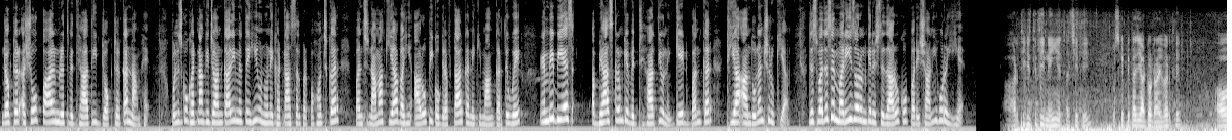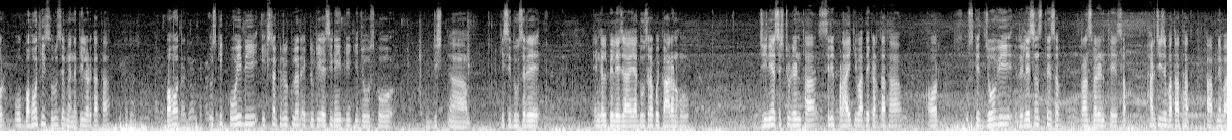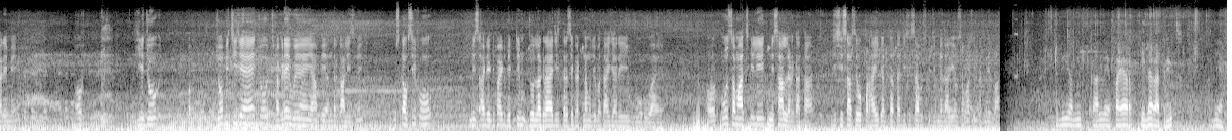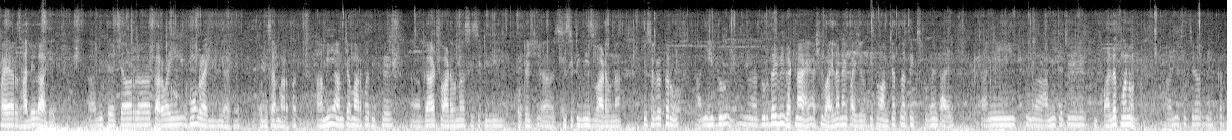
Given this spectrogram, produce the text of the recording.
डॉक्टर अशोक पाल मृत विद्यार्थी डॉक्टर का नाम है। पुलिस को घटना की जानकारी मिलते ही उन्होंने घटनास्थल पर पहुंचकर पंचनामा किया। वहीं आरोपी को गिरफ़्तार करने की मांग करते हुए एमबीबीएस अभ्यासक्रम के विद्यार्थियों ने गेट बंद कर ठिया आंदोलन शुरू किया जिस वजह से मरीज़ और उनके रिश्तेदारों को परेशानी हो रही है। आर्थिक स्थिति नहीं अच्छी थी। उसके पिताजी ऑटो ड्राइवर थे और वो बहुत ही शुरू से मेहनती लड़का था। बहुत उसकी कोई भी एक्स्ट्रा करिकुलर एक्टिविटी ऐसी नहीं थी कि जो उसको आ, किसी दूसरे एंगल पे ले जाए या दूसरा कोई कारण हो। जीनियस स्टूडेंट था, सिर्फ़ पढ़ाई की बातें करता था और उसके जो भी रिलेशंस थे सब ट्रांसपेरेंट थे, सब हर चीज़ बताता था अपने बारे में। और ये जो जो भी चीज़ें हैं, जो झगड़े हुए हैं यहाँ पे अंदर कॉलेज में, उसका सिर्फ़ वो मिस आइडेंटिफाइड विक्टिम जो लग रहा है, जिस तरह से घटना मुझे बताई जा रही है, वो हुआ है। और वो समाज के लिए एक मिसाल लड़का था, जिस हिसाब से वो पढ़ाई करता था, जिस हिसाब उसकी ज़िम्मेदारी है, वो समाज के प्रति निर्भर ॲक्च्युली आम्ही काल एफ आय आर केलं रात्रीच आणि एफ आय आर झालेला आहे आणि त्याच्यावर कारवाई होऊन राहिलेली आहे पोलिसांमार्फत. आम्ही आमच्यामार्फत इथे गार्ड्स वाढवणं C C T V footage C C T Vs वाढवणं हे सगळं करू. आणि ही दुर् दुर्दैवी घटना आहे अशी व्हायला नाही पाहिजे होती. तो आमच्यातलाच एक स्टुडंट आहे आणि आम्ही त्याचे पालक म्हणून आणि त्याच्यावर हे करतो.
